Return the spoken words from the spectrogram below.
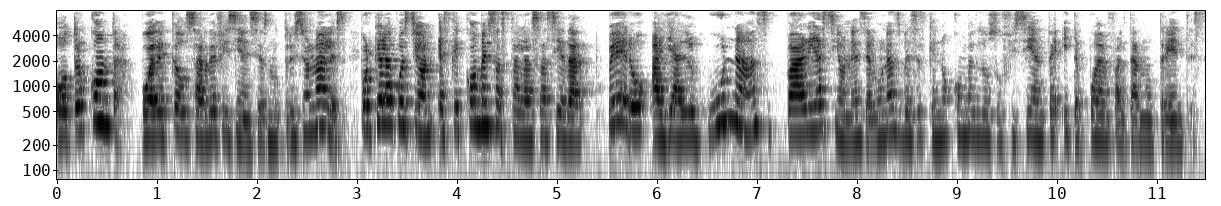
Otro contra, puede causar deficiencias nutricionales, porque la cuestión es que comes hasta la saciedad, pero hay algunas variaciones y algunas veces que no comes lo suficiente y te pueden faltar nutrientes.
